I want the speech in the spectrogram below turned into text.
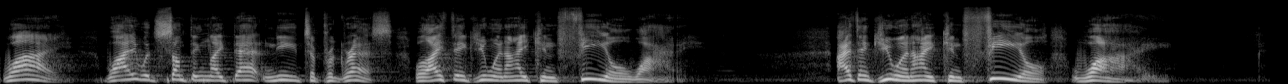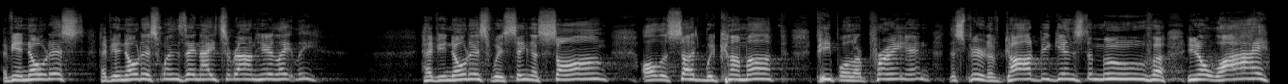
Why? Why would something like that need to progress? Well, I think you and I can feel why. I think you and I can feel why. Have you noticed? Have you noticed Wednesday nights around here lately? Have you noticed we sing a song, all of a sudden we come up, people are praying, the Spirit of God begins to move. Uh, you know why?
